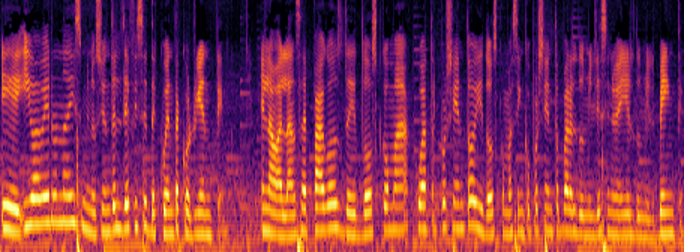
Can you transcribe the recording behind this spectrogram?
eh, iba a haber una disminución del déficit de cuenta corriente, en la balanza de pagos de 2,4% y 2,5% para el 2019 y el 2020.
